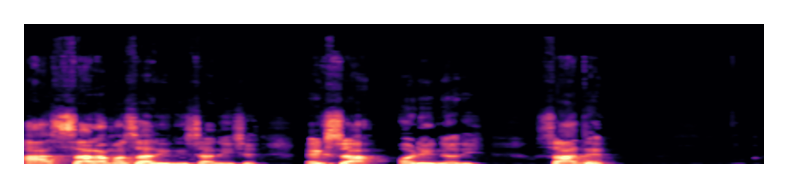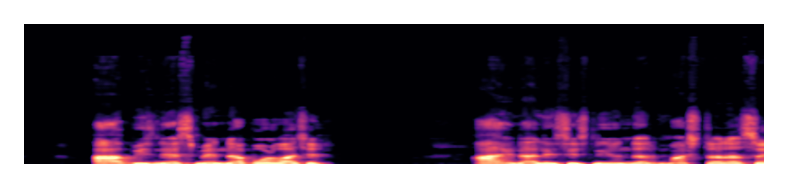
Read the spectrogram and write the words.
આ સારામાં સારી નિશાની છે એક્સ્ટ્રા ઓર્ડિનરી સાથે, આ બિઝનેસમેનના પોળવા છે. આ એનાલિસિસની અંદર માસ્ટર હશે.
